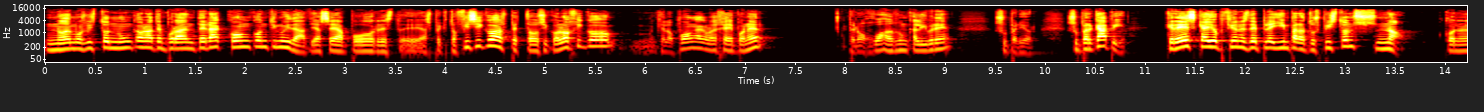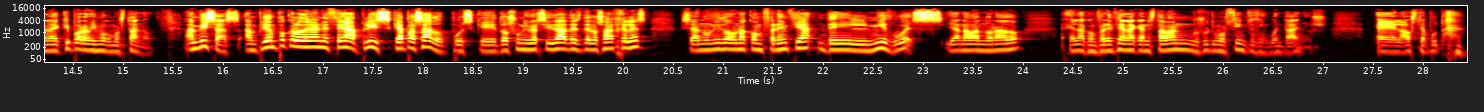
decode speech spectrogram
no hemos visto nunca una temporada entera con continuidad, ya sea por este aspecto físico, aspecto psicológico, que lo ponga, que lo deje de poner, pero un jugador de un calibre superior. Supercapi, ¿crees que hay opciones de play-in para tus Pistons? No. Con el equipo ahora mismo como está, no. Ambisas, amplía un poco lo de la NCA, please. ¿Qué ha pasado? Pues que dos universidades de Los Ángeles se han unido a una conferencia del Midwest y han abandonado eh, la conferencia en la que en los últimos 150 años. Eh, la hostia puta.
